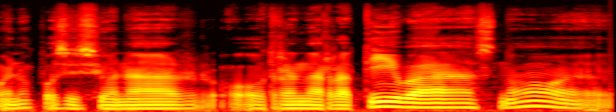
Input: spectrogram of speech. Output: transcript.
bueno posicionar otras narrativas no eh,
